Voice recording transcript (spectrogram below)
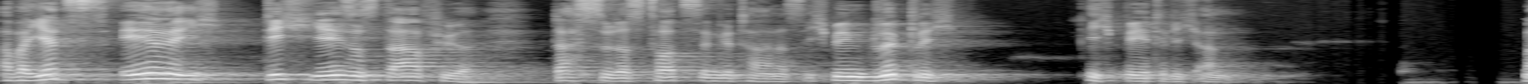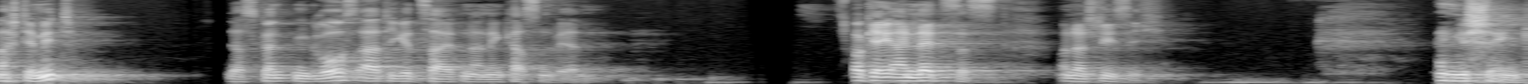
Aber jetzt ehre ich dich, Jesus, dafür, dass du das trotzdem getan hast. Ich bin glücklich. Ich bete dich an. Macht ihr mit? Das könnten großartige Zeiten an den Kassen werden. Okay, ein letztes und dann schließe ich. Ein Geschenk.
